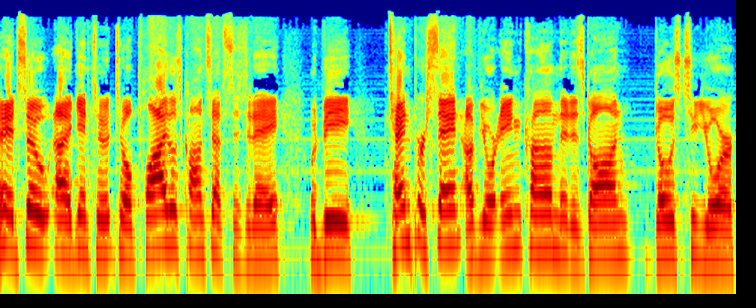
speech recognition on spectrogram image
And so, uh, again, to, to apply those concepts to today would be 10% of your income that is gone goes to your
